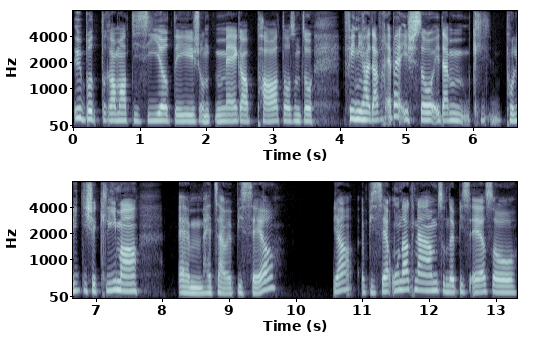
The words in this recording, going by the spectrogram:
überdramatisiert ist und mega Pathos und so, finde ich halt einfach eben, ist so in diesem politischen Klima ähm, hat es auch etwas sehr, ja, etwas sehr Unangenehmes und etwas eher so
